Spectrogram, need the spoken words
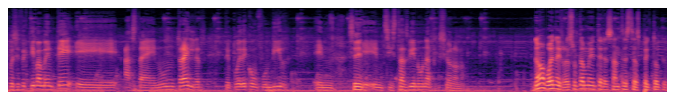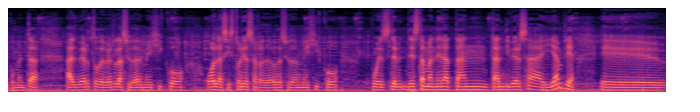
pues efectivamente eh, hasta en un tráiler te puede confundir en, en si estás viendo una ficción o no. No, bueno, y resulta muy interesante este aspecto que comenta Alberto de ver la Ciudad de México o las historias alrededor de Ciudad de México, pues de, esta manera tan, tan diversa y amplia. Eh,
